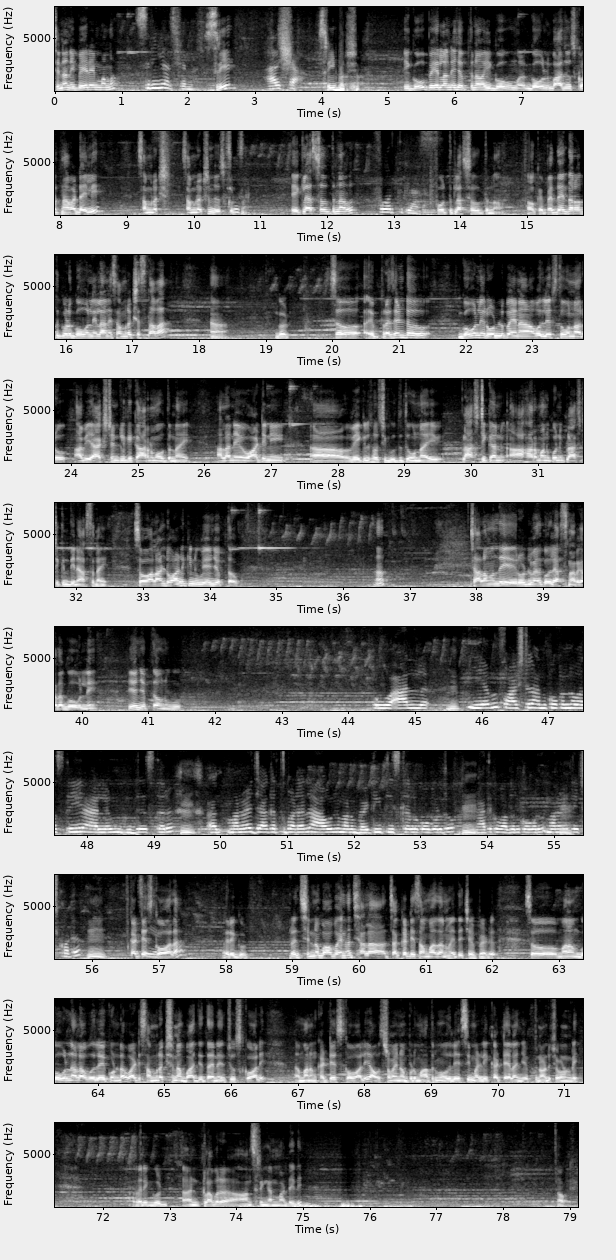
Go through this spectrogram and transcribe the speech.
చిన్న నీ పేరేమమ్మ? శ్రీ హర్షణ శ్రీ? హర్ష. శ్రీహర్ష ఈ గోవు పేర్లన్నీ చెప్తున్నావు? ఈ గోవు గోవుని బాగా చూసుకుంటున్నావా డైలీ? సంరక్షణ సంరక్షణ చూసుకుంటున్నావు ఏ క్లాస్ చదువుతున్నావు? Fourth class. ఫోర్త్ క్లాస్ చదువుతున్నావు. ఓకే పెద్ద అయిన తర్వాత కూడా గోవుల్ని ఇలానే సంరక్షిస్తావా? గుడ్. సో ప్రజెంట్ గోవుల్ని రోడ్ల పైన వదిలేస్తూ ఉన్నారు. అవి యాక్సిడెంట్లకి కారణమవుతున్నాయి. అలానే వాటిని వెహికల్స్ వచ్చి గుద్దుతూ ఉన్నాయి. ప్లాస్టిక్ అని ఆహారం అనుకొని ప్లాస్టిక్ని తినేస్తున్నాయి. సో అలాంటి వాళ్ళకి నువ్వేం చెప్తావు? చాలామంది రోడ్ల మీద వదిలేస్తున్నారు కదా గోవుల్ని. ఏం చెప్తావు నువ్వు? వాళ్ళు ఏం ఫాస్ట్గా అనుకోకుండా వస్తే వాళ్ళు గుద్దేస్తారు? మనమే జాగ్రత్త పడాలి. ఆవుని మనం బయటికి తీసుకెళ్ళకూడదు. మేతకు వదలకూడదు. మనమే తెచ్చుకోవటం కట్టేసుకోవాలా వెరీ గుడ్ ఫ్రెండ్స్ చిన్న బాబు అయినా చాలా చక్కటి సమాధానం అయితే చెప్పాడు. సో మనం గోవులను అలా వదిలేయకుండా వాటి సంరక్షణ బాధ్యత అనేది చూసుకోవాలి. మనం కట్టేసుకోవాలి. అవసరమైనప్పుడు మాత్రమే వదిలేసి మళ్ళీ కట్టేయాలని చెప్తున్నాడు. చూడండి. Very good and clever answering అనమాట ఇది. ఓకే.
